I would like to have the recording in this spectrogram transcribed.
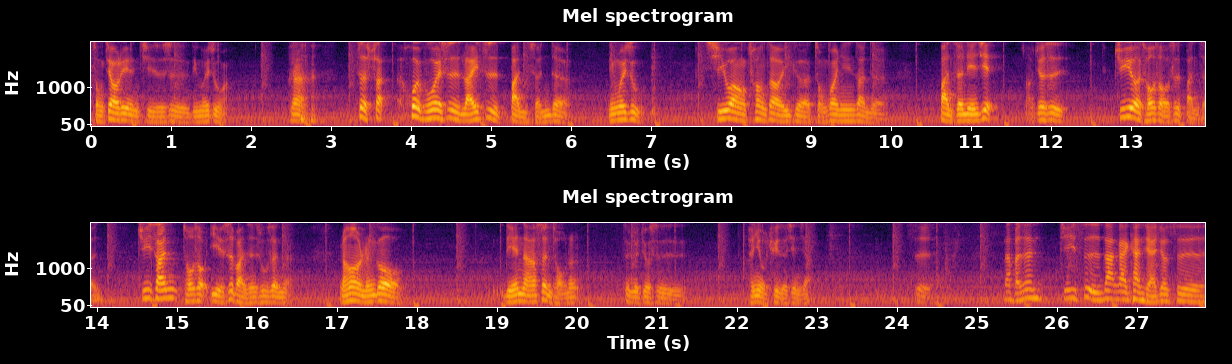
总教练其实是林威柱嘛？那这三 会不会是来自阪神的林威柱，希望创造一个总冠军战的阪神连线啊？就是 G 二投手是阪神，G 三投手也是阪神出身的，然后能够连拿胜投呢？这个就是很有趣的现象。是。那反正 G 四大概看起来就是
